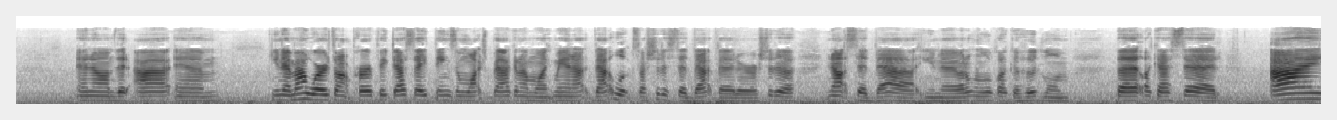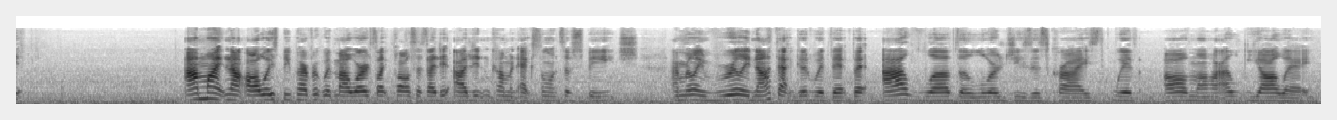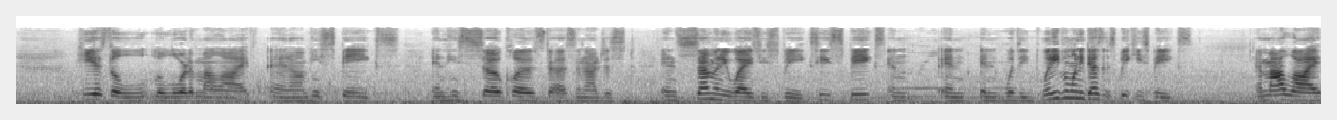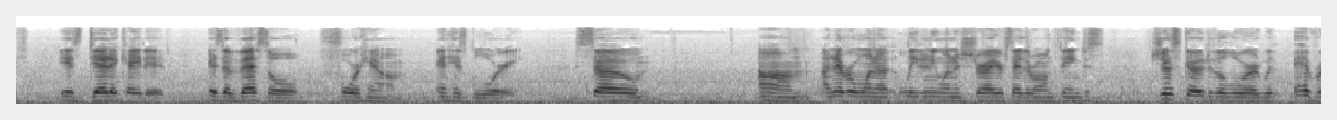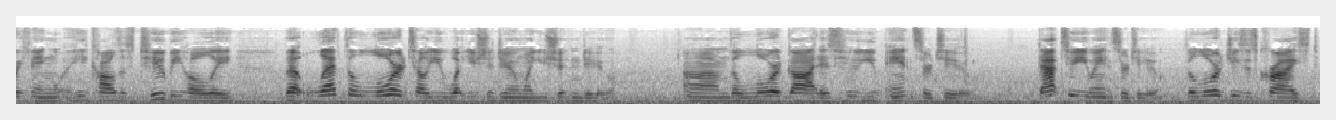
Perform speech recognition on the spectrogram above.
and um, that I am, you know, my words aren't perfect. I say things and watch back, and I'm like, man, I, that looks. I should have said that better. I should have not said that. You know, I don't want to look like a hoodlum. But like I said, I I might not always be perfect with my words. Like Paul says, I did. I didn't come in excellence of speech. I'm really, really not that good with it. But I love the Lord Jesus Christ with all my heart. I, Yahweh. He is the, the Lord of my life, and um, He speaks and he's so close to us and i just in so many ways he speaks. He speaks and and and with he when, even when he doesn't speak he speaks. And my life is dedicated as a vessel for him and his glory. So um, i never want to lead anyone astray or say the wrong thing. Just just go to the lord with everything he calls us to be holy but let the lord tell you what you should do and what you shouldn't do um, the Lord God is who you answer to. That's who you answer to. The Lord Jesus Christ,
